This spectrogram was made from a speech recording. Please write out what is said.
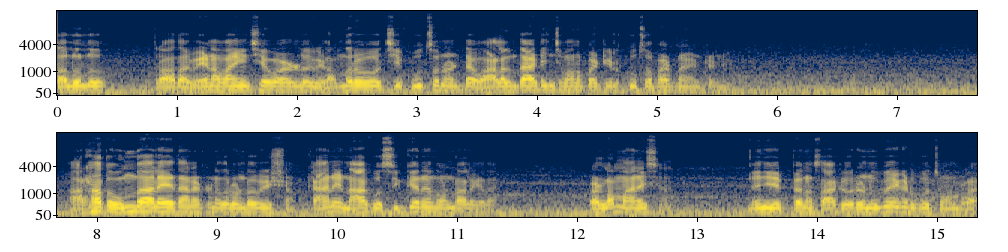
తలులు తర్వాత వీణ వాయించేవాళ్ళు వీళ్ళందరూ వచ్చి కూర్చొని ఉంటే వాళ్ళని దాటించి మన పట్టికలు కూర్చోబెట్టడం ఏంటండి? అర్హత ఉందా లేదా అనేటువంటిది రెండో విషయం. కానీ నాకు సిగ్గు అనేది ఉండాలి కదా. వెళ్ళడం మానేశాను. నేను చెప్పాను సాకు ఎవరు నువ్వే ఇక్కడ కూర్చోండిరా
